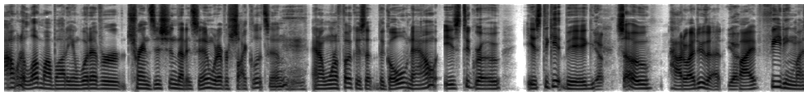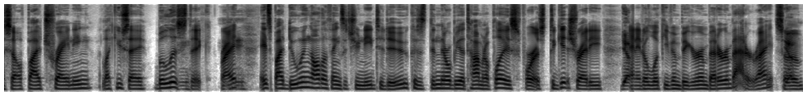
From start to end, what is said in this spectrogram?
I want to love my body in whatever transition that it's in, whatever cycle it's in, Mm-hmm. and I want to focus that the goal now is to grow, is to get big. Yep. So how do I do that? Yep. By feeding myself, by training, like you say, ballistic, Mm-hmm. right? It's by doing all the things that you need to do because then there will be a time and a place for us to get shreddy Yep. and it'll look even bigger and better and badder, right? So,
